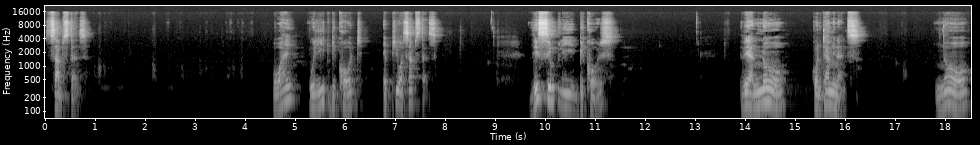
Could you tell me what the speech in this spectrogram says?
substance. Why will it be called a pure substance? This simply because there are no contaminants. No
